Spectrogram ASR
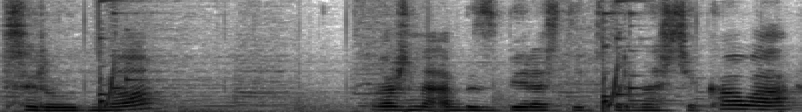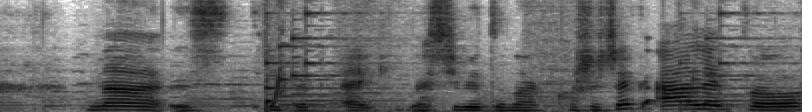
trudno. Ważne, aby zbierać te 14 koła na Stripped Egg. Właściwie to na koszyczek, ale to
